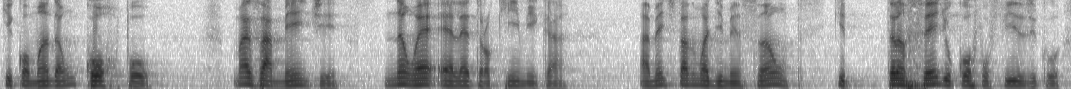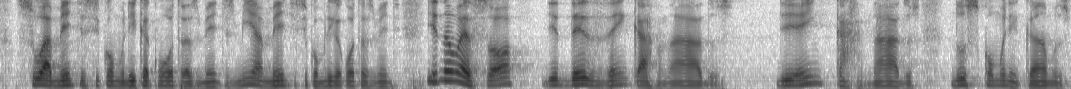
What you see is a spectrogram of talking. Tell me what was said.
que comanda um corpo. Mas a mente não é eletroquímica. A mente está numa dimensão transcende o corpo físico. Sua mente se comunica com outras mentes, minha mente se comunica com outras mentes. E não é só de desencarnados, de encarnados, nos comunicamos.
